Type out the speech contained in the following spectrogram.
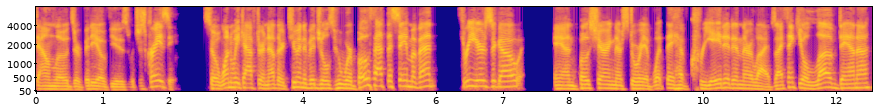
downloads or video views, which is crazy. So, one week after another, two individuals who were both at the same event three years ago and both sharing their story of what they have created in their lives. I think you'll love Dana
